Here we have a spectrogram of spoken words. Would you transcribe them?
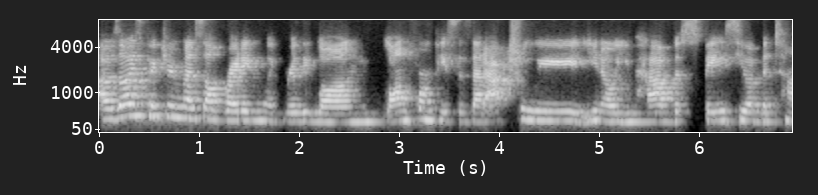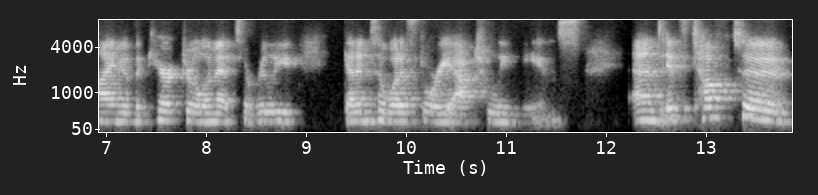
I was always picturing myself writing like really long, long form pieces that actually, you know, you have the space, you have the time, you have the character limit to really get into what a story actually means. And it's tough to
